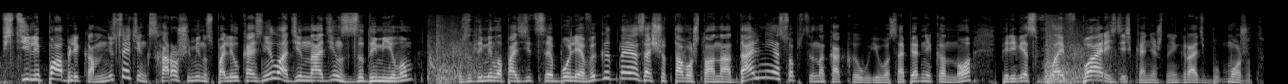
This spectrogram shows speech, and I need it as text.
в стиле паблика. New Settings хороший минус полил казнил. Один на один с Задымилом. У Задымила позиция более выгодная за счет того, что она дальняя, собственно, как и у его соперника. Но перевес в лайфбаре здесь, конечно, играть может.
